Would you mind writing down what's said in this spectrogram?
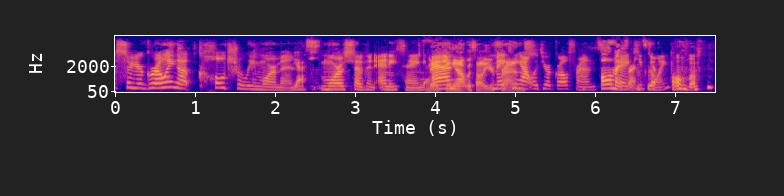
Grow. So you're growing up culturally Mormon, Yes. more so than anything, Making and out with all your friends, making friends. out with your girlfriends. all my Okay, friends. Keep yep, going. all of them.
